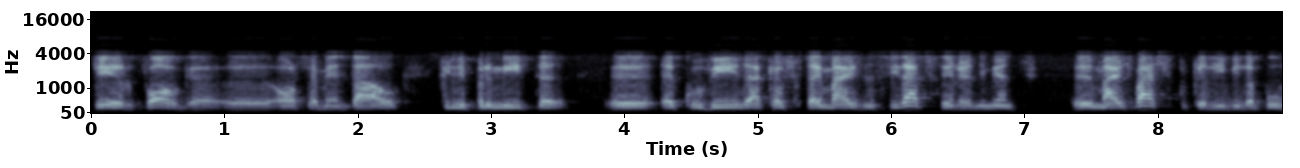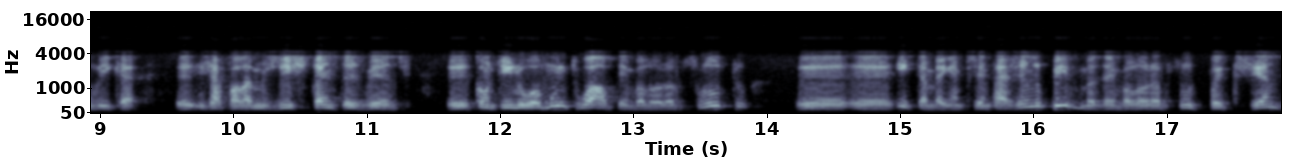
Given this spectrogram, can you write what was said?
ter folga orçamental que lhe permita eh, acudir àqueles que têm mais necessidades, que têm rendimentos eh, mais baixos, porque a dívida pública, eh, já falamos disto tantas vezes, continua muito alta em valor absoluto e também em percentagem do PIB, mas em valor absoluto foi crescendo,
